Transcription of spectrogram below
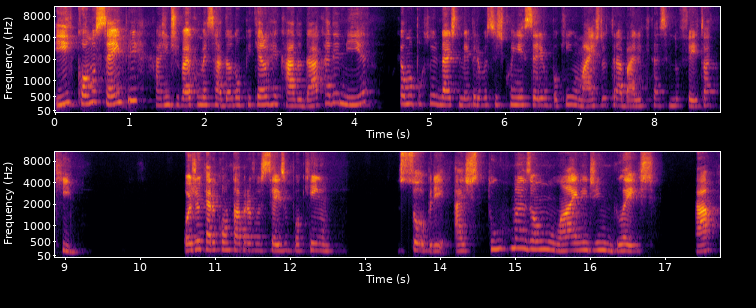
E, como sempre, a gente vai começar dando um pequeno recado da academia, que é uma oportunidade também para vocês conhecerem um pouquinho mais do trabalho que está sendo feito aqui. Hoje eu quero contar para vocês um pouquinho sobre as turmas online de inglês, tá?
